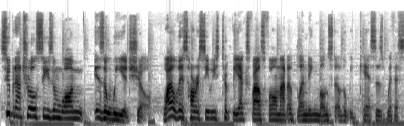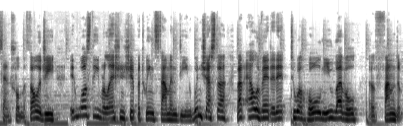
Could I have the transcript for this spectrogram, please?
Supernatural Season 1 is a weird show. While this horror series took the X Files format of blending Monster of the Week cases with a central mythology, it was the relationship between Sam and Dean Winchester that elevated it to a whole new level of fandom.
